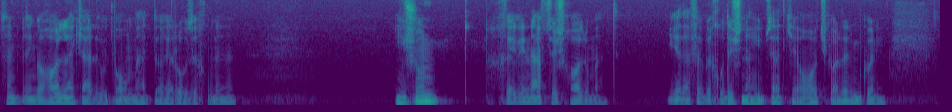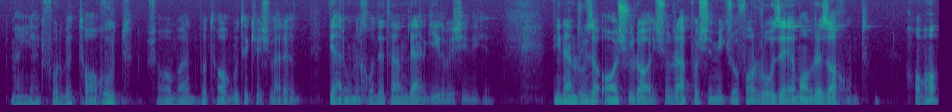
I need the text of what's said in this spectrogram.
مثلا انگاه حال نکرده بود با اون مدده روزه خونه. ایشون خیلی نفسش حال اومد. یه دفعه به خودش نهیب زد که آقا چیکار داری می‌کنی؟ من یک فور به تاغوت شما باید با تاغوت کشور درون خودت هم درگیر بشی دیگه. دیدن روز آشورا ایشون رفت پشت میکروفون روزه امام رضا خوند. آقا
